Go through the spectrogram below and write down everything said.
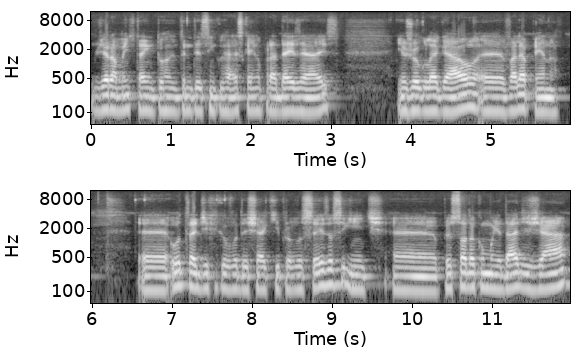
geralmente está em torno de 35 reais, caindo para 10 reais. E um jogo legal, é, vale a pena. É, outra dica que eu vou deixar aqui para vocês é o seguinte: é, o pessoal da comunidade já,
